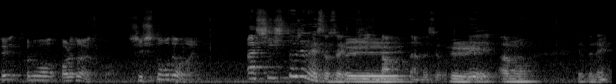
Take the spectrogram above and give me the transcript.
えそれはあれじゃないですか？ししとうではないんですか？あししとうじゃないですよそれピーマンなんですよ。であのえっとね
